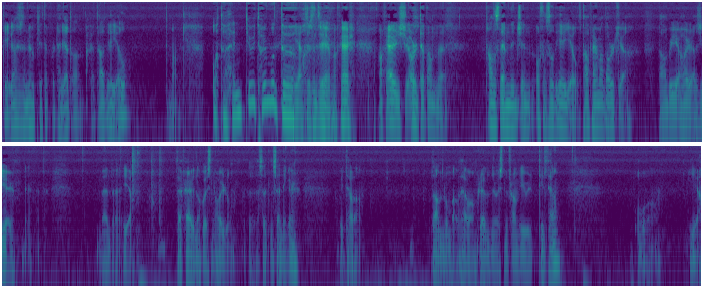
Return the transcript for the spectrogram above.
Det är ganska så hyggligt att fortälja det akkurat det är det man. Och det händer ju i tömund ja det är inte det man fär man fär är ordentligt att han han stämningen och så det är jolla ta fär man ordentligt ja. Ta blir hör as ger men ja. Det är färdigt nog att ni hör om sätten sändningar. Och vi tar det andre om at det var omkring røstene og frem i til det. Og ja,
